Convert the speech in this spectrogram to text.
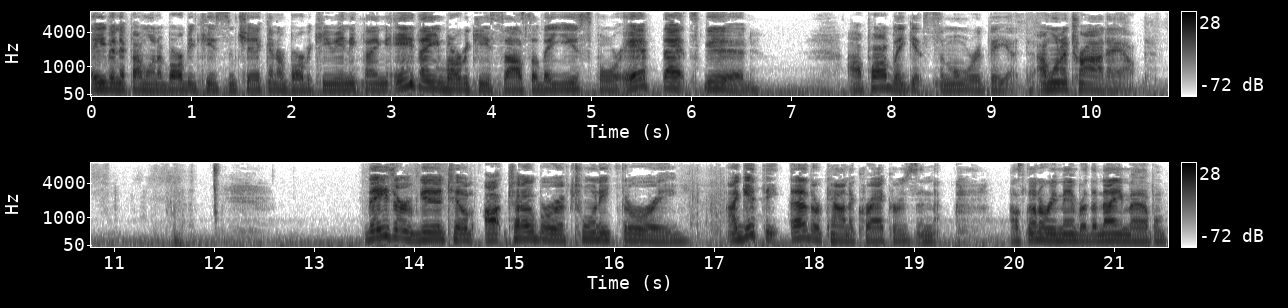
even if I want to barbecue some chicken or barbecue anything, anything barbecue sauce will be used for. If that's good, I'll probably get some more of it. I want to try it out. These are good till October of 23. I get the other kind of crackers, and I was going to remember the name of them.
